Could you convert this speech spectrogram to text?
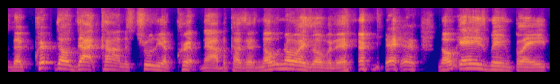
The crypto.com is truly a crypt now because there's no noise over there. there's no games being played.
